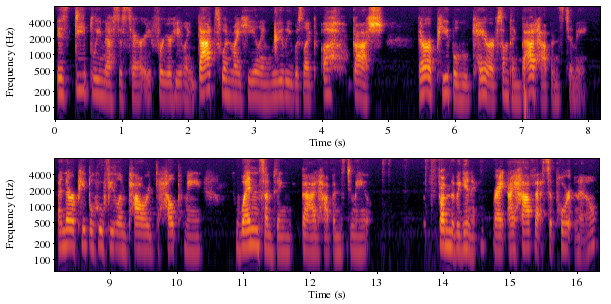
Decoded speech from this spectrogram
is deeply necessary for your healing that's when my healing really was like oh gosh there are people who care if something bad happens to me and there are people who feel empowered to help me when something bad happens to me from the beginning, right? I have that support now.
